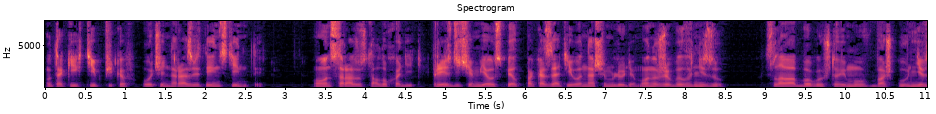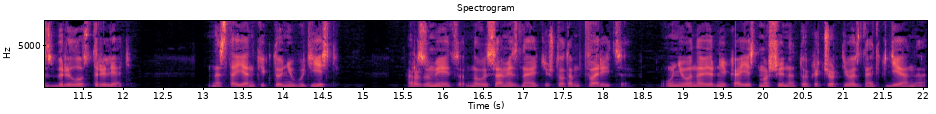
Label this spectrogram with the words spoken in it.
У таких типчиков очень развитые инстинкты. Он сразу стал уходить. Прежде чем я успел показать его нашим людям, он уже был внизу. Слава богу, что ему в башку не взбрело стрелять. На стоянке кто-нибудь есть? Разумеется, но вы сами знаете, что там творится. У него наверняка есть машина, только черт его знает, где она.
